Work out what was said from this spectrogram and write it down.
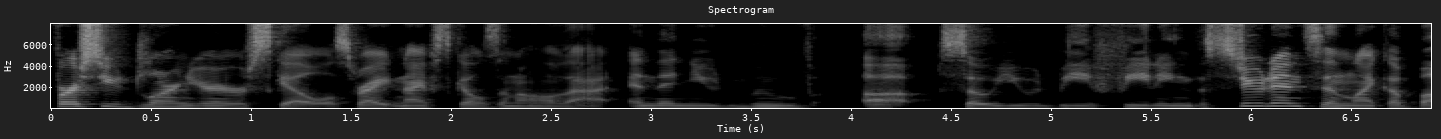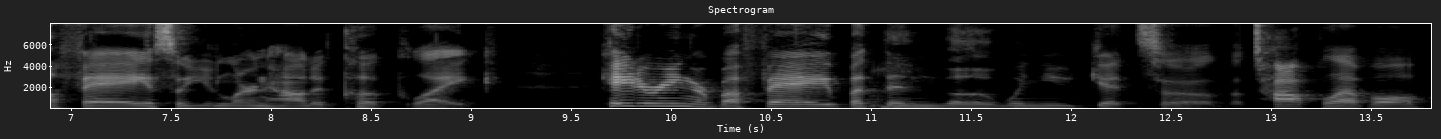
first you'd learn your skills, right? Knife skills and all of that. And then you'd move up. So you would be feeding the students in like a buffet. So you'd learn how to cook like catering or buffet. But then the when you get to the top level,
